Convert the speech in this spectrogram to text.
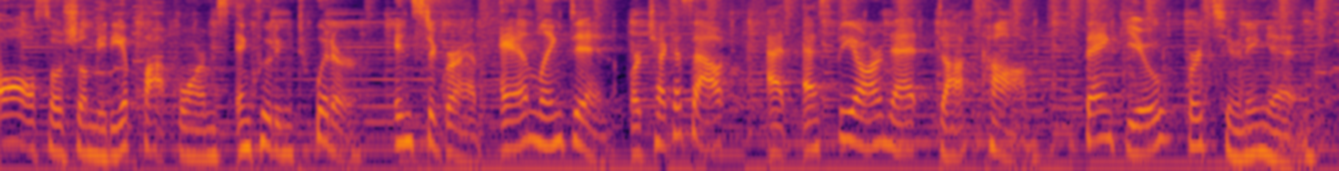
all social media platforms, including Twitter, Instagram, and LinkedIn, or check us out at sbrnet.com. Thank you for tuning in.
